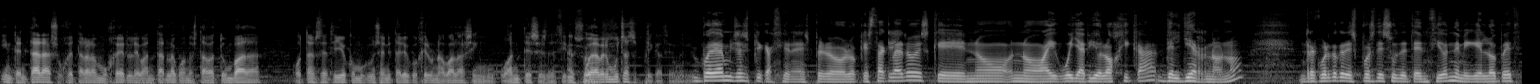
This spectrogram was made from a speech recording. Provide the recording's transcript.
intentara sujetar a la mujer, levantarla cuando estaba tumbada, o tan sencillo como que un sanitario cogiera una bala sin guantes, es decir, puede haber muchas explicaciones. Puede haber muchas explicaciones, pero lo que está claro es que no, no hay huella biológica del yerno, ¿no? Recuerdo que después de su detención de Miguel López,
